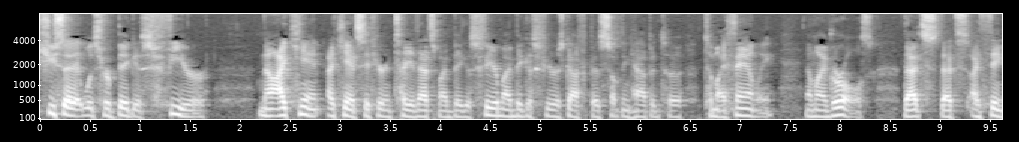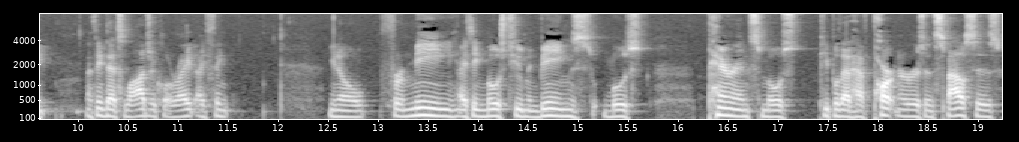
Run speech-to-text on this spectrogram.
she said it was her biggest fear now I can't I can't sit here and tell you that's my biggest fear. My biggest fear is God forbid something happened to to my family and my girls. That's that's I think I think that's logical, right? I think you know, for me, I think most human beings, most parents, most people that have partners and spouses,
